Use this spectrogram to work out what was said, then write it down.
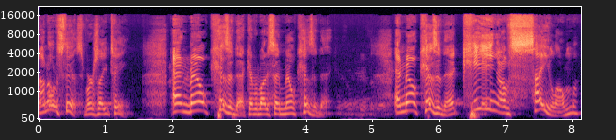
Now, notice this, verse 18. And Melchizedek, everybody say Melchizedek. And Melchizedek, king of Salem,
